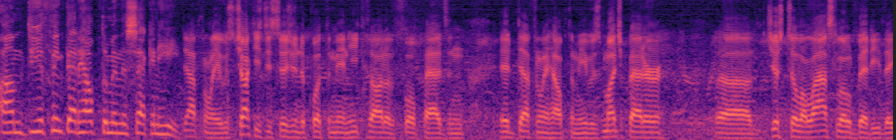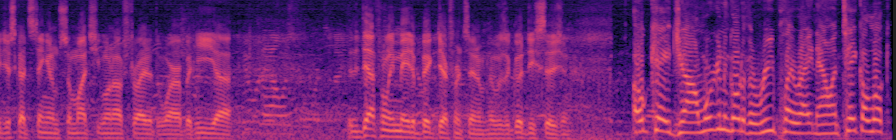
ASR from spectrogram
Um, do you think that helped him in the second heat? Definitely. It was Chucky's decision to put them in. He thought of the full pads, and it definitely helped him. He was much better. Uh, just till the last little bit, he, they just got stinging him so much he went off straight at the wire. But he uh, it definitely made a big difference in him. It was a good decision. Okay, John, we're going to go to the replay right now and take a look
